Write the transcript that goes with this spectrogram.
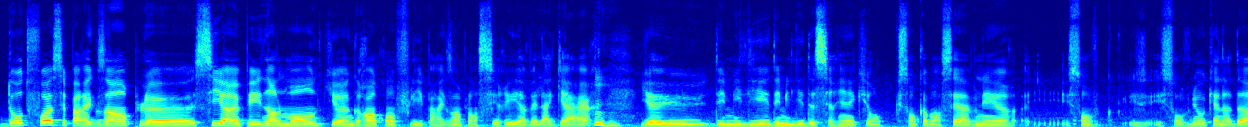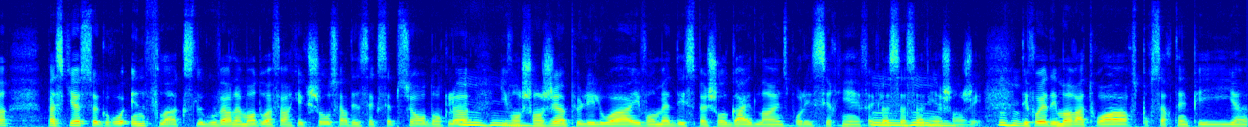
D'autres fois, c'est par exemple, euh, s'il y a un pays dans le monde qui a un grand conflit, par exemple en Syrie, il y avait la guerre, Mhm. il y a eu des milliers des milliers de Syriens qui, ont, qui sont commencés à venir, ils sont, ils, ils sont venus au Canada parce qu'il y a ce gros influx. Le gouvernement doit faire quelque chose, faire des exceptions. Donc là, Mhm. ils vont changer un peu les lois, ils vont mettre des special guidelines pour les Syriens. Fait que là, ça, ça vient Mhm. changer. Mhm. Des fois, il y a des moratoires pour certains pays. Euh,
